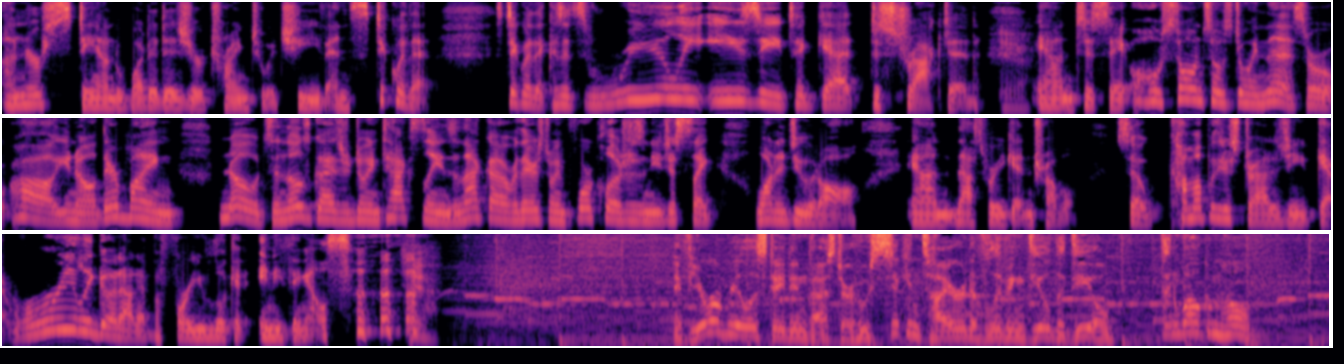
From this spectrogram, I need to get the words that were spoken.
understand what it is you're trying to achieve and stick with it stick with it because it's really easy to get distracted yeah. and to say, oh, so and so's doing this, or oh, you know, they're buying notes and those guys are doing tax liens and that guy over there is doing foreclosures and you just like want to do it all. And that's where you get in trouble. So come up with your strategy, get really good at it before you look at anything else. yeah. If you're a real estate investor who's sick and tired of living deal to deal, then welcome home.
